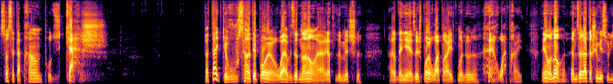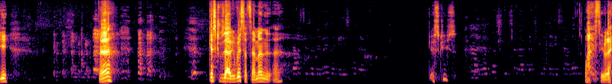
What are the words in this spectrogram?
Ça, c'est à prendre pour du cash. Peut-être que vous ne vous sentez pas un roi. Vous dites, non, non, arrête le Mitch, là. Arrête de niaiser. Je ne suis pas un roi prêtre, moi, là. Un roi prêtre. Non, non, la misère à attacher mes souliers. Hein? Qu'est-ce qui vous est arrivé cette semaine? Hein? Excuse. Oui, c'est vrai.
